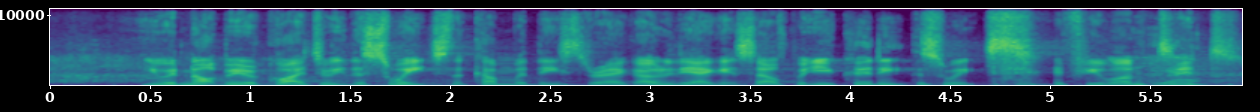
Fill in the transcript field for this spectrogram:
you would not be required to eat the sweets that come with the Easter egg, only the egg itself, but you could eat the sweets if you wanted. Yeah.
